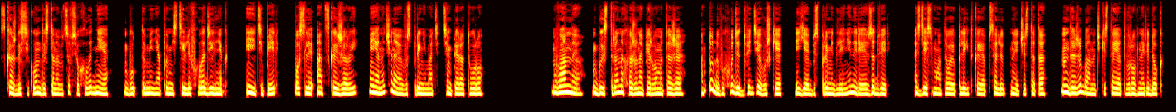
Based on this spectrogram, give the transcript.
С каждой секундой становится все холоднее, будто меня поместили в холодильник. И теперь, после адской жары, я начинаю воспринимать температуру. Ванную быстро нахожу на первом этаже. Оттуда выходят две девушки, и я без промедления ныряю за дверь. Здесь матовая плитка и абсолютная чистота. Даже баночки стоят в ровный рядок.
